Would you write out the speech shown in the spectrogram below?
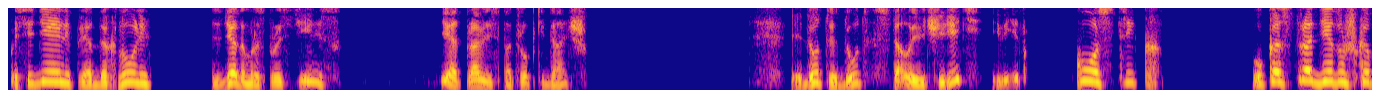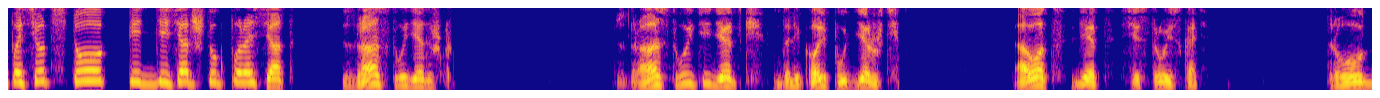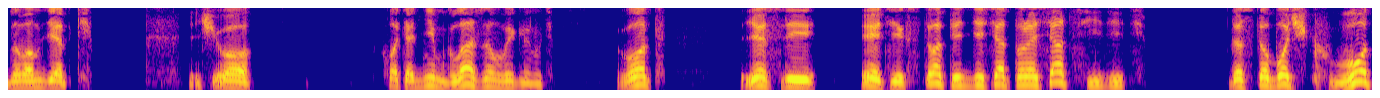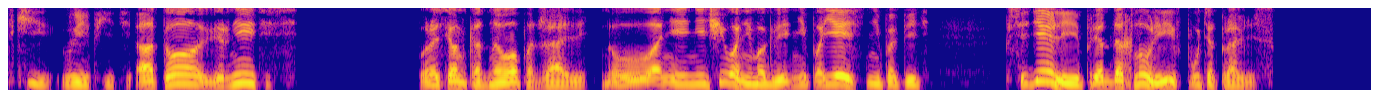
Посидели, приотдохнули, с дедом распростились и отправились по тропке дальше. Идут, идут, стало вечереть, и видит кострик. У костра дедушка пасет сто пятьдесят штук поросят. Здравствуй, дедушка. Здравствуйте, детки, далеко ли путь держите? А вот, дед, сестру искать. Трудно вам, детки. Ничего, хоть одним глазом выглянуть. Вот, если этих сто пятьдесят поросят съедите, да сто бочек водки выпьете, а то вернитесь. Поросенка одного поджарили. Ну, они ничего не могли ни поесть, ни попить. Посидели и приотдохнули, и в путь отправились.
